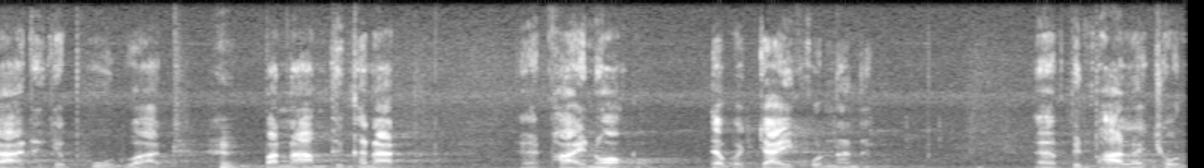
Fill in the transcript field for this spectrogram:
กล้าที่จะพูดว่าประนามถึงขนาดภายนอก แต่ว่าใจคนนั้น เป็นภาละชน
